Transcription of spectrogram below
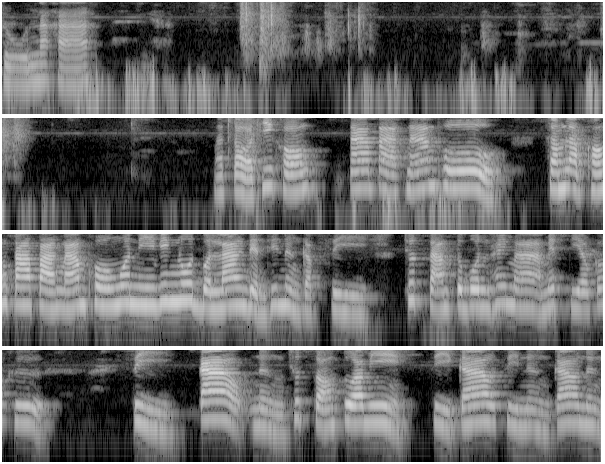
ศูนย์นะคะ มาต่อที่ของตาปากน้ำโพสำหรับของตาปากน้ำโพงวดนี้วิ่งรูดบนล่างเด่นที่หนึ่งกับสี่ชุดสามตัวบนให้มาเม็ดเดียวก็คือสี่เก้าหนึ่งชุดสองตัวมีสี่เก้าสี่หนึ่งเก้าหนึ่ง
